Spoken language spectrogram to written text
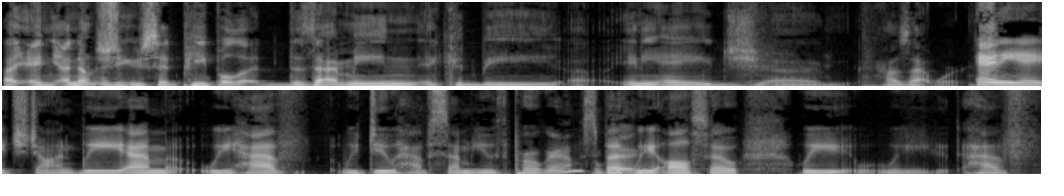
Uh, and I noticed you said people. Uh, does that mean it could be uh, any age? Uh, how's that work? Any age, John. We um we have we do have some youth programs, okay. but we also we we have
